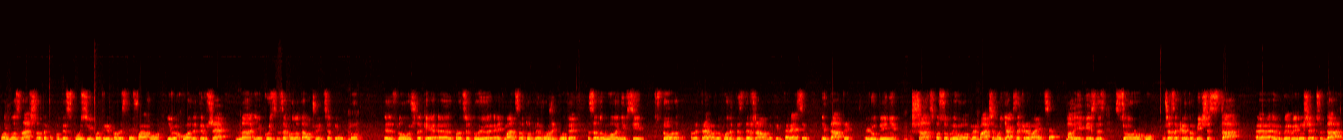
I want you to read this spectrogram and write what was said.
Однозначно таку дискусію потрібно вести фахово і виходити вже на якусь законодавчу ініціативу. Тут знову ж таки е, процитую гетьманцева, тут не можуть бути задоволені всі сторони, але треба виходити з державних інтересів і дати людині шанс. Особливо ми бачимо, як закривається малий бізнес. З цього року вже закрито більше ста. Е, Вірніше, да,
